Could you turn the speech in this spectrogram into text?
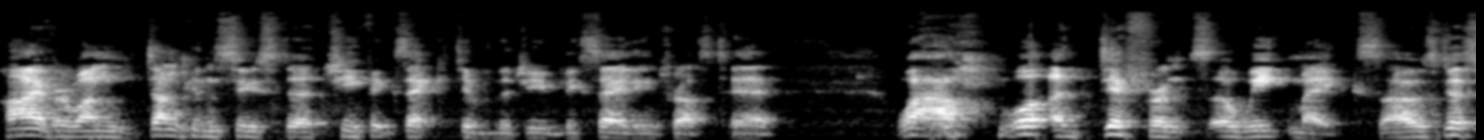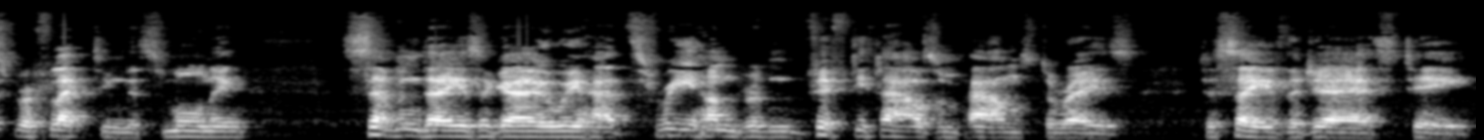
Hi everyone, Duncan Souster, Chief Executive of the Jubilee Sailing Trust here. Wow, what a difference a week makes. I was just reflecting this morning. Seven days ago, we had £350,000 to raise to save the JST.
